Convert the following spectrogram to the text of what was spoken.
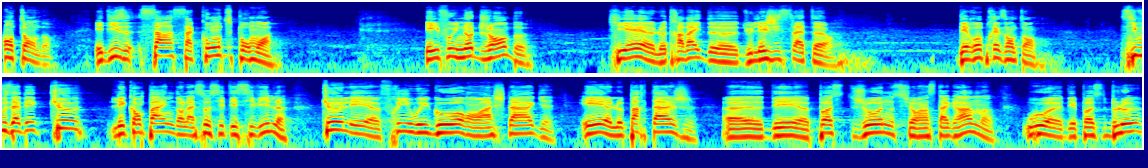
entendre et disent ça, ça compte pour moi. Et il faut une autre jambe qui est le travail du législateur, des représentants. Si vous avez que les campagnes dans la société civile, que les euh, Free Ouïghours en hashtag et le partage des posts jaunes sur Instagram ou des posts bleus,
